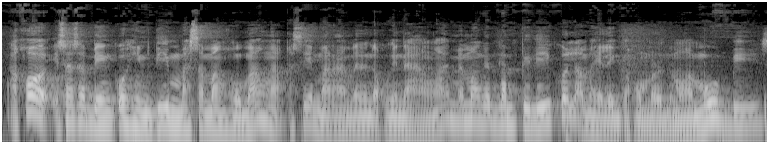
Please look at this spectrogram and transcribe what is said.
Ako, isasabihin ko, hindi masamang humanga kasi marami rin ako hinahanga. May mga gandang pelikula, mahilig ako manood ng mga movies.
